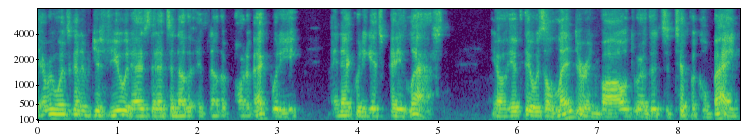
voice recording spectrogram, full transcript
everyone's going to just view it as that it's another it's another part of equity, and equity gets paid last. You know, if there was a lender involved, whether it's a typical bank,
